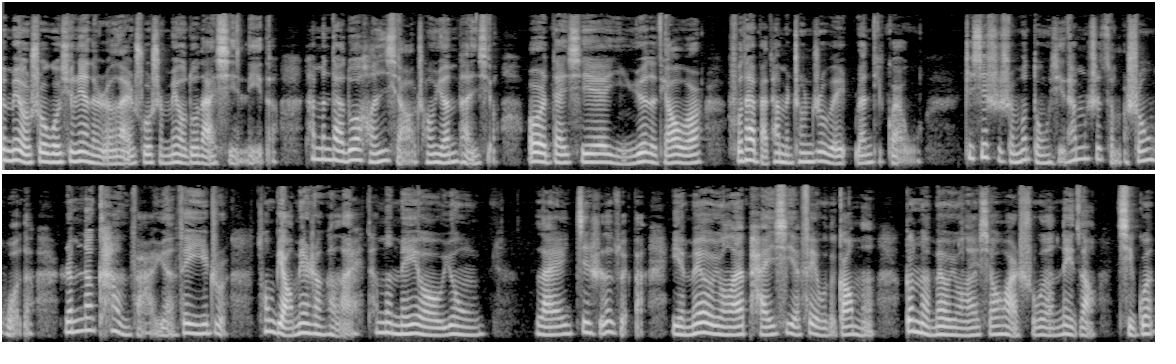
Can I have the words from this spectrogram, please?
对没有受过训练的人来说是没有多大吸引力的。它们大多很小，呈圆盘形，偶尔带些隐约的条纹。福泰把它们称之为软体怪物。这些是什么东西？它们是怎么生活的？人们的看法远非一致。从表面上看来，它们没有用来进食的嘴巴，也没有用来排泄废物的肛门，根本没有用来消化食物的内脏器官。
